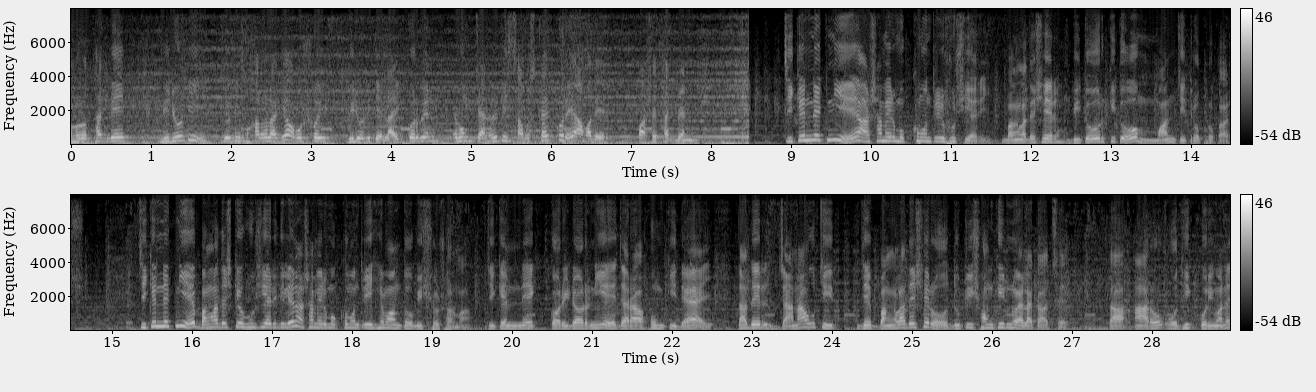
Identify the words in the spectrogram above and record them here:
অনুরোধ থাকবে ভিডিওটি যদি ভালো লাগে, অবশ্যই ভিডিওটিতে লাইক করবেন এবং চ্যানেলটি সাবস্ক্রাইব করে আমাদের পাশে থাকবেন। চিকেন নেক নিয়ে আসামের মুখ্যমন্ত্রীর হুঁশিয়ারি, বাংলাদেশের বিতর্কিত মানচিত্র প্রকাশ। চিকেন নেক নিয়ে বাংলাদেশকে হুঁশিয়ারি দিলেন আসামের মুখ্যমন্ত্রী হেমন্ত বিশ্ব শর্মা। চিকেন নেক করিডর নিয়ে যারা হুমকি দেয়, তাদের জানা উচিত যে বাংলাদেশেরও দুটি সংকীর্ণ এলাকা আছে, তা আরও অধিক পরিমাণে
